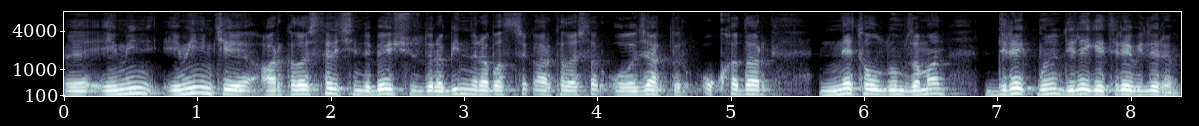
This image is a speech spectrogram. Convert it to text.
e, emin eminim ki arkadaşlar içinde 500 lira, 1000 lira basacak arkadaşlar olacaktır. O kadar net olduğum zaman direkt bunu dile getirebilirim.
